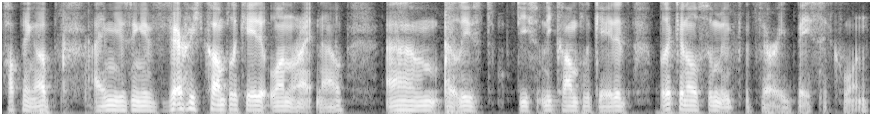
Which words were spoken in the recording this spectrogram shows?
popping up. I'm using a very complicated one right now, um, at least decently complicated, but I can also make a very basic one.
